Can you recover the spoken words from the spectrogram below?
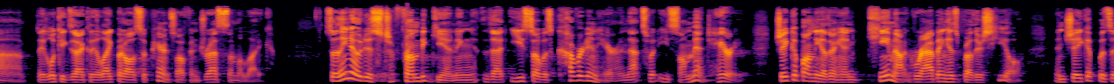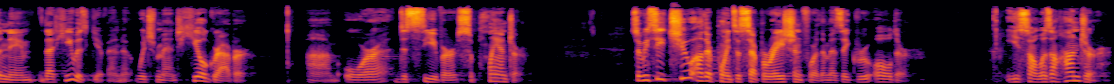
uh, they look exactly alike, but also parents often dress them alike. So they noticed from beginning that Esau was covered in hair, and that's what Esau meant, hairy. Jacob, on the other hand, came out grabbing his brother's heel. And Jacob was a name that he was given, which meant heel grabber um, or deceiver, supplanter. So we see two other points of separation for them as they grew older. Esau was a hunter,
